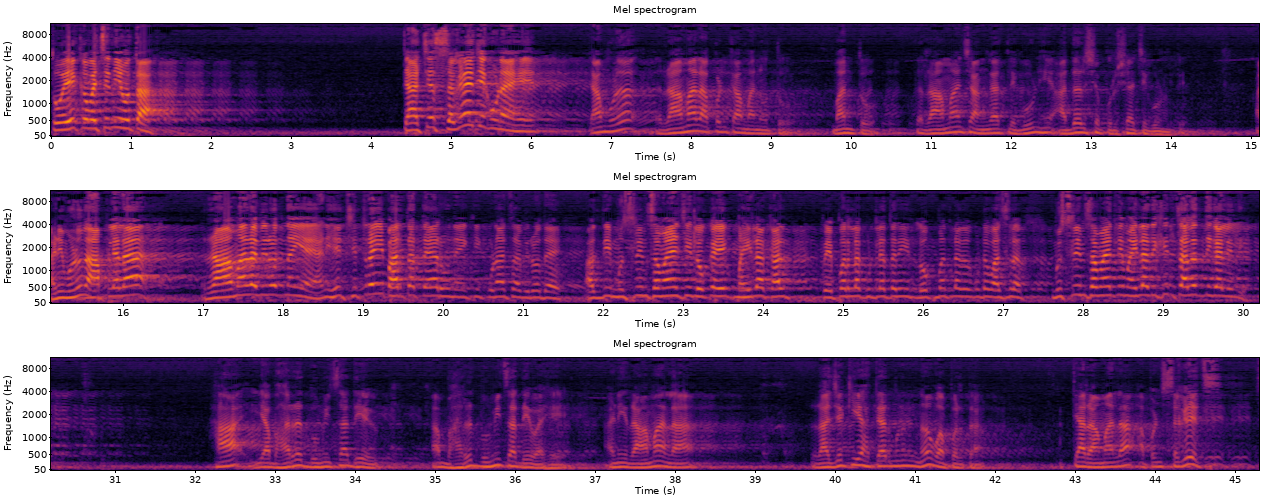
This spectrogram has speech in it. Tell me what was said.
तो एक वचनी होता. त्याचे सगळे जे गुण आहेत त्यामुळं रामाला आपण का मानवतो? मानतो. तर रामाच्या अंगातले गुण हे आदर्श पुरुषाचे गुण होते. आणि म्हणून आपल्याला रामाला विरोध नाही आहे आणि हे चित्रही भारतात तयार होऊ नये की कुणाचा विरोध आहे. अगदी मुस्लिम समाजाची लोक एक महिला काल पेपरला कुठल्या तरी लोकमतला का कुठं वाचलं मुस्लिम समाजातली महिला देखील चालत निघालेली. हा या भारत भूमीचा देव हा भारत भूमीचा देव आहे. आणि रामाला राजकीय हत्यार म्हणून न वापरता त्या रामाला आपण सगळेच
